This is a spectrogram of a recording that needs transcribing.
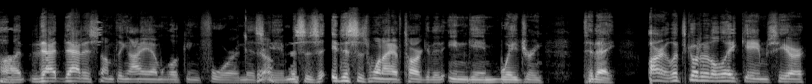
Uh, that that is something I am looking for in this Yeah. game. This is this is one I have targeted in-game wagering today. All right, let's go to the late games here.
